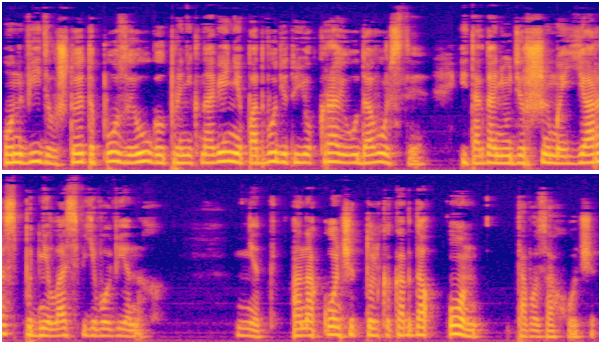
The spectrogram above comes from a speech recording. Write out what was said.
Он видел, что эта поза и угол проникновения подводит ее к краю удовольствия, и тогда неудержимая ярость поднялась в его венах. Нет, она кончит только когда он того захочет.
